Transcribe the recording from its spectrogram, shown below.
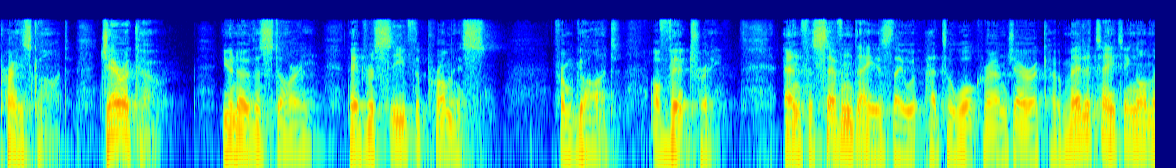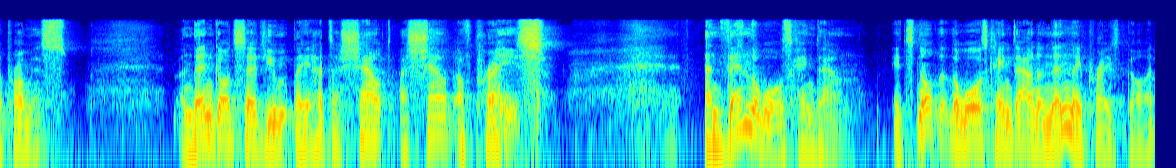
Praise God. Jericho, you know the story. They'd received the promise from God of victory. And for seven days they had to walk around Jericho, meditating on the promise. And then God said you, they had to shout a shout of praise. And then the walls came down. It's not that the walls came down and then they praised God.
